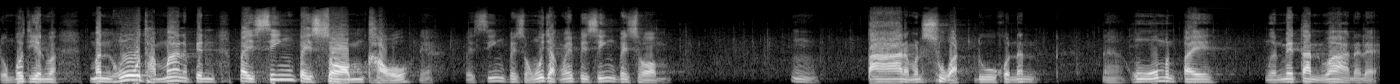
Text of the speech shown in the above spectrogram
หลวงพ่อเทียนว่า มันหูธรรมะนะเป็นไปซิ่งไปซอมเขาเนี่ย ไปซิ่งไปสมหูจักไหมไปซิ่งไปซอม อืมตาเนะ่ะมันสวดดูคนนั้นนะหูมันไปเหมือนเมตันว่านั่นแหละ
